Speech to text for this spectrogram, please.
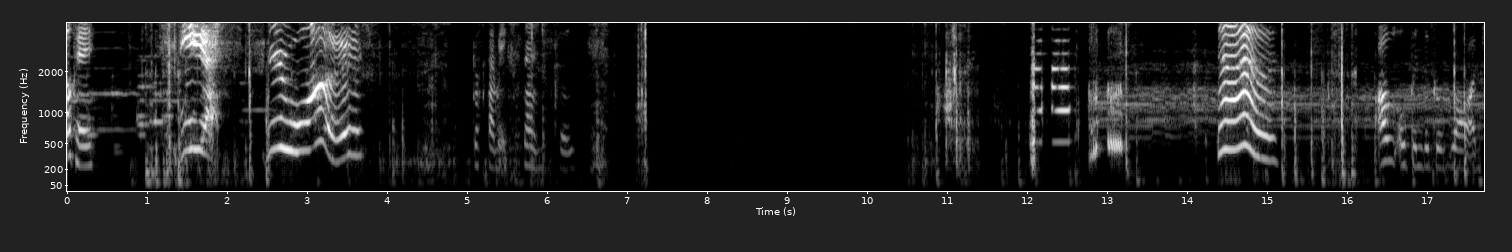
Okay. Yes! You won! Guess that makes sense, because... I'll open the garage.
